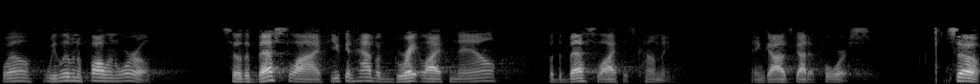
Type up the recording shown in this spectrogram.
well, we live in a fallen world. So the best life, you can have a great life now, but the best life is coming. And God's got it for us. So,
